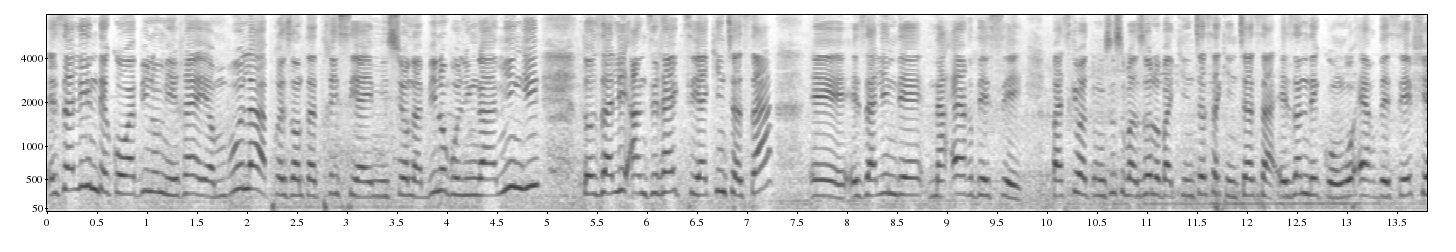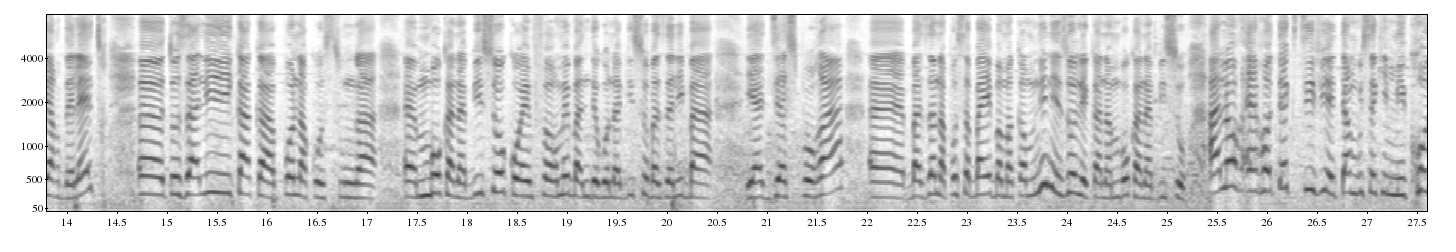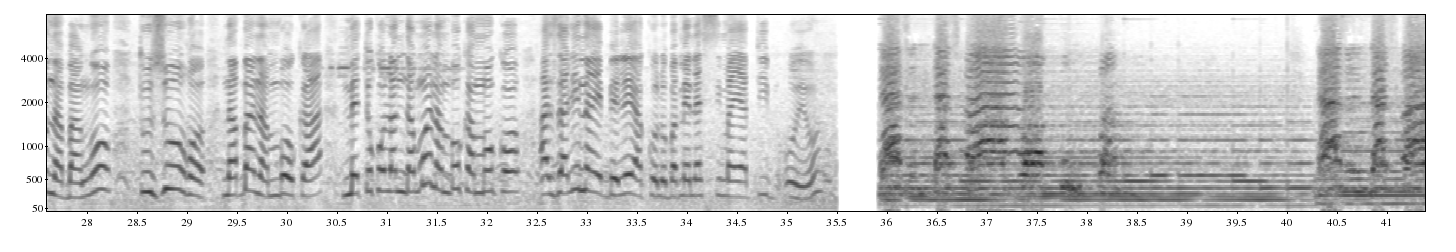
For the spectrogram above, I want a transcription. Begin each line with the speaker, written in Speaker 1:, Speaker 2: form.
Speaker 1: ezali ndeko wa bino Mireille Mbula présentatrice ya émission na bino bolinga mingi tozali en direct ya Kinshasa et ezali nde na RDC parce que bato mosusu bazoloba Kinshasa Kinshasa eza nde Congo RDC fier de l'être euh, tozali kaka pona kosunga euh, mboka na biso ko informer bandeko na biso bazali ba ya diaspora Euh, baza na posa bayeba makambo nini ezoleka na mboka na biso alors aerotex tv etambwisaki micro na bango toujours euh, na bana mboka me tokolanda mwana mboka moko azali na ebele ya koloba me na nsima ya pib oyo Doesn't that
